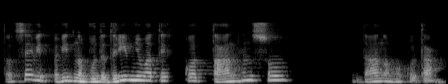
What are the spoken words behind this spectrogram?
то це відповідно буде дорівнювати котангенсу даного кута.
